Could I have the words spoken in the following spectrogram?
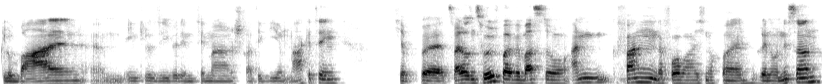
global, ähm, inklusive dem Thema Strategie und Marketing. Ich habe äh, 2012 bei Webasto angefangen, davor war ich noch bei Renault Nissan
